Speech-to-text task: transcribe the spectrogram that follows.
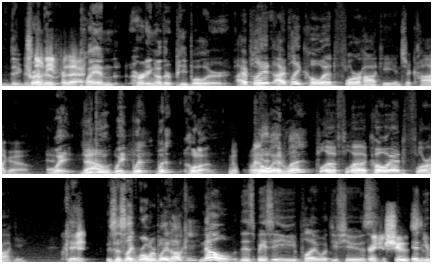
They're There's trying no to need for that. Plan hurting other people or. I played I played co-ed floor hockey in Chicago. Wait, you do. Wait, what? What? Hold on. No, what- Co-ed what? pl- uh, fl- uh, co-ed floor hockey. Okay, is this like rollerblade hockey? No, this basically you play with your shoes. You're in your shoes. and you,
